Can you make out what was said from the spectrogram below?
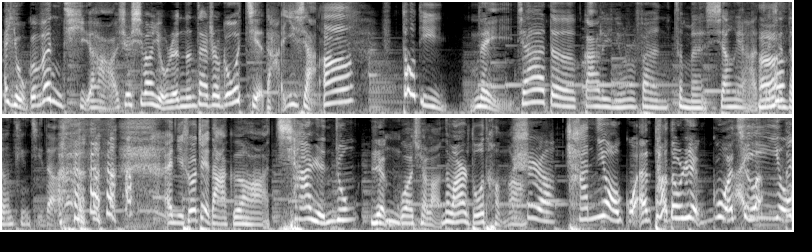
哎，有个问题啊，就希望有人能在这儿给我解答一下啊，到底。哪家的咖喱牛肉饭这么香呀？在线等挺急的。哎，你说这大哥啊，掐人中忍过去了，那玩意儿多疼啊！是啊，插尿管他都忍过去了，那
